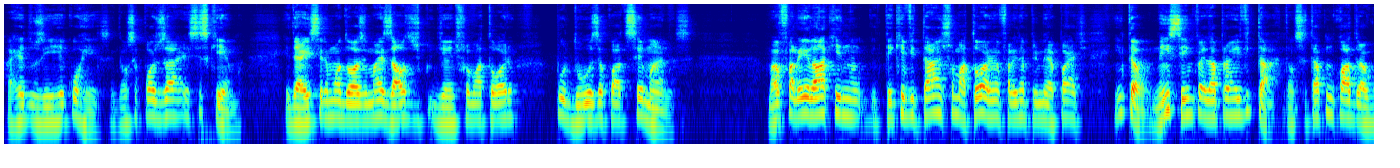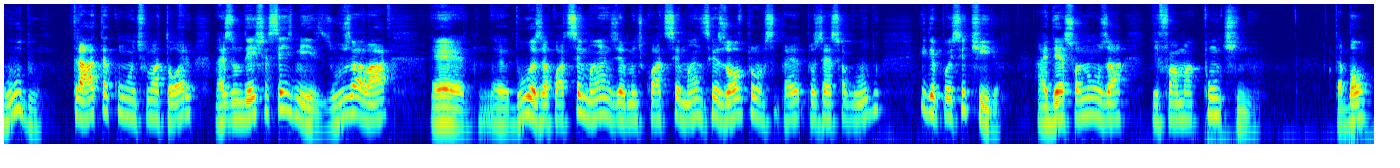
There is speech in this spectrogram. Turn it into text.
a reduzir recorrência. Então você pode usar esse esquema. E daí seria uma dose mais alta de anti-inflamatório por duas a quatro semanas. Mas eu falei lá que tem que evitar anti-inflamatório, né? eu falei na primeira parte. Então, nem sempre vai dar para evitar. Então, você está com um quadro agudo, trata com anti-inflamatório, mas não deixa seis meses. Usa lá é, é duas a quatro semanas, geralmente quatro semanas, resolve o processo agudo e depois você tira. A ideia é só não usar de forma contínua. Tá bom?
